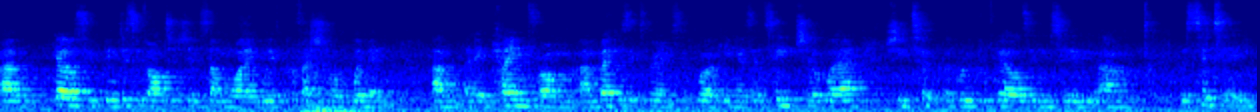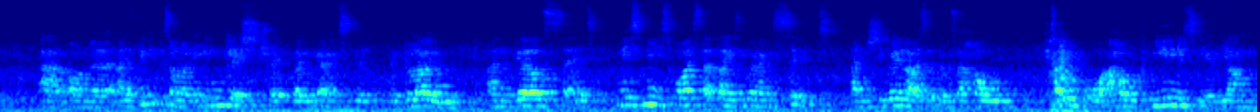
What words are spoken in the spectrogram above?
um, girls who've been disadvantaged in some way with professional women. Um, and it came from um, Becca's experience of working as a teacher where she took a group of girls into um, the city uh, on a, I think it was on an English trip, they were going to the, the Globe, and the girls said, Miss, Miss, why is that lady wearing a suit? And she realised that there was a whole cohort, a whole community of young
